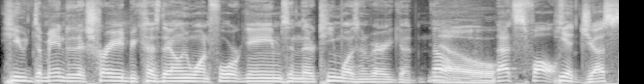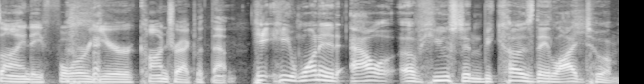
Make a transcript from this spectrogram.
He demanded a trade because they only won four games and their team wasn't very good. No, No. that's false. He had just signed a four year contract with them. He he wanted out of Houston because they lied to him.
